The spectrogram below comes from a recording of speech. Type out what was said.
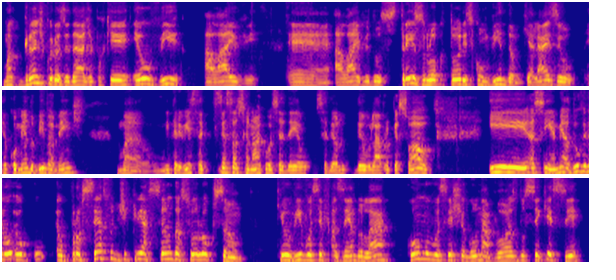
uma grande curiosidade, porque eu vi a live, é, a live dos três locutores convidam, que aliás eu recomendo vivamente, uma, uma entrevista sensacional que você deu, você deu, deu lá para o pessoal. E assim, a minha dúvida é o, é o- é o processo de criação da sua locução, que eu vi você fazendo lá, como você chegou na voz do CQC.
